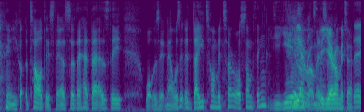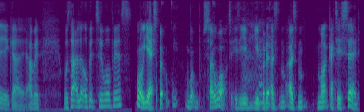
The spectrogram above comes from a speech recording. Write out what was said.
you got the TARDIS there, so they had that as the what was it now? Was it a datometer or something? The year Yearometer. The Yearometer. There you go. I mean, was that a little bit too obvious? Well, yes, but so what? Is You, you've got it, as, as Mark Gatiss said,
